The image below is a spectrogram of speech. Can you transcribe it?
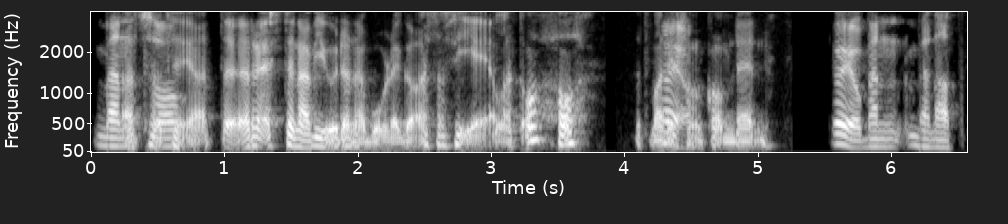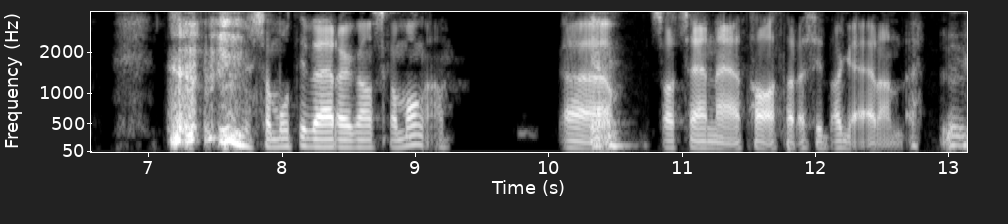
men att, så att, säga, att resten av judarna borde gasas ihjäl att oho att varifrån kom den jo, jo, men, men att så motiverar ganska många eh, Ja. så att säga näthatare sitt agerande. Mm.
